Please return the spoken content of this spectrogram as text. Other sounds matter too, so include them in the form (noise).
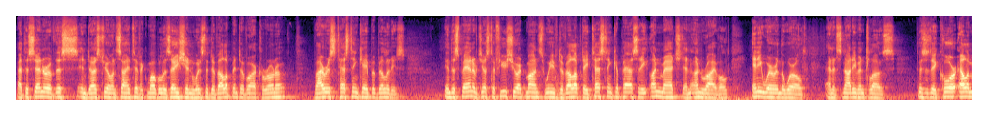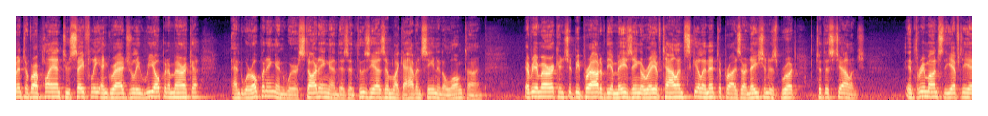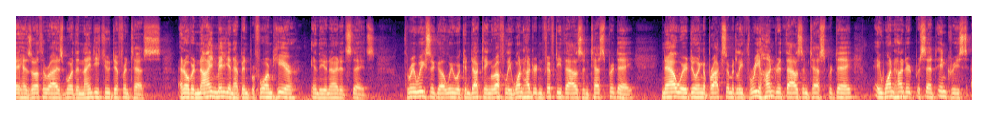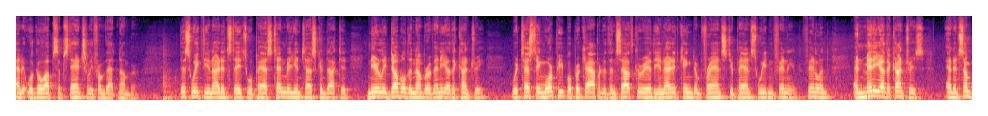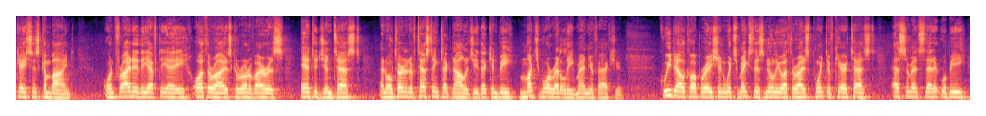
At the center of this industrial and scientific mobilization was the development of our coronavirus testing capabilities. In the span of just a few short months, we've developed a testing capacity unmatched and unrivaled anywhere in the world, and it's not even close. This is a core element of our plan to safely and gradually reopen America and we're opening and we're starting, and there's enthusiasm like I haven't seen in a long time. Every American should be proud of the amazing array of talent, skill, and enterprise our nation has brought to this challenge. In three months, the FDA has authorized more than 92 different tests, and over 9 million have been performed here in the United States. Three weeks ago, we were conducting roughly 150,000 tests per day now we're doing approximately 300,000 tests per day, a 100% increase, and it will go up substantially from that number. This week, the United States will pass 10 million tests conducted, nearly double the number of any other country. We're testing more people per capita than South Korea, the United Kingdom, France, Japan, Sweden, Finland, and many other countries, and in some cases combined. On Friday, the FDA authorized coronavirus antigen test, an alternative testing technology that can be much more readily manufactured. Quidel Corporation, which makes this newly authorized point of care test, estimates that it will be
